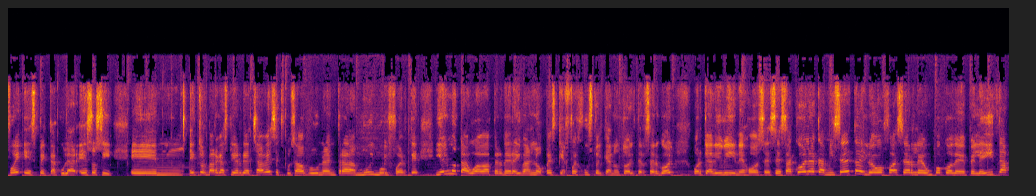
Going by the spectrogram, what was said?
fue espectacular. Eso sí, em, Héctor Vargas pierde a Chávez, expulsado por una entrada muy, muy fuerte. Y el Motagua va a perder a Iván López, que fue justo el que anotó el tercer gol, porque adivine, José, se sacó la camiseta y luego fue a hacerle un poco de peleita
